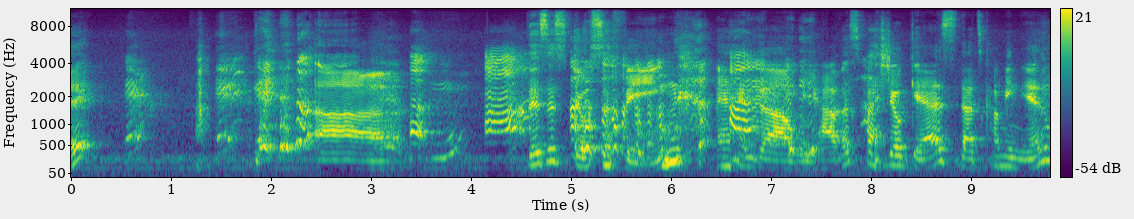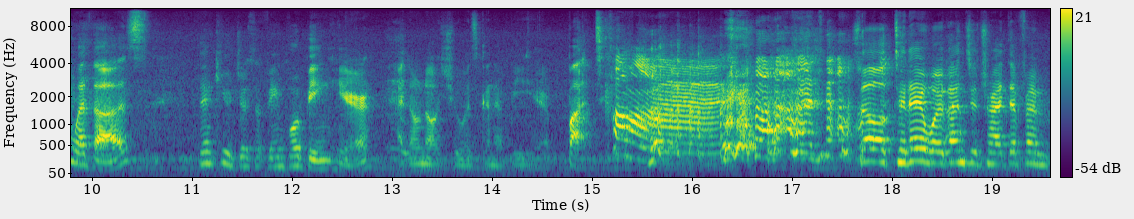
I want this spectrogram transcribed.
Eh? Uh, this is Josephine, and uh, we have a special guest that's coming in with us. Thank you, Josephine, for being here. I don't know if she was gonna be here, but Come on. so today we're going to try different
